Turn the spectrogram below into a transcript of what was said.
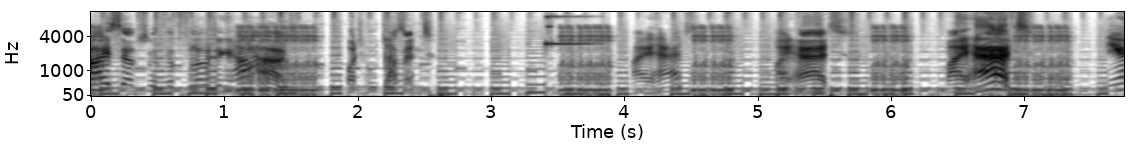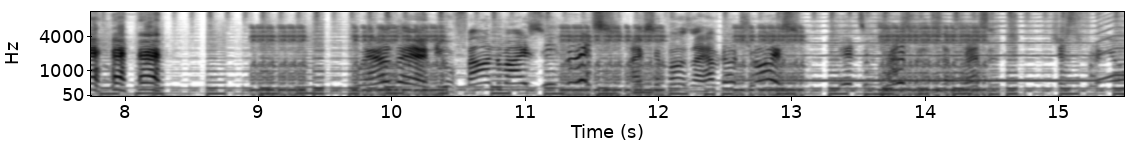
Biceps with a floating heart. But who doesn't? My hat? My hat! My hat! Yeah! Well then, you found my secret! I suppose I have no choice. It's a present, a present just for you.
